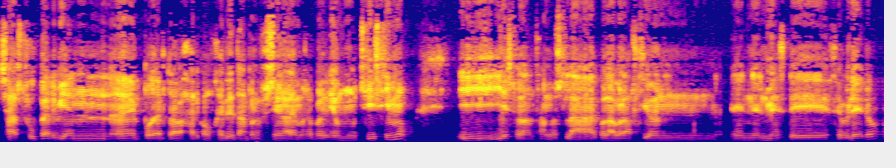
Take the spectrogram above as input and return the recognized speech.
o sea, súper bien eh, poder trabajar con gente tan profesional, hemos aprendido muchísimo y, eso lanzamos la colaboración en el mes de febrero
